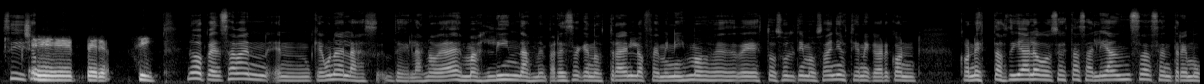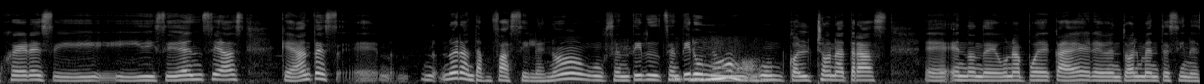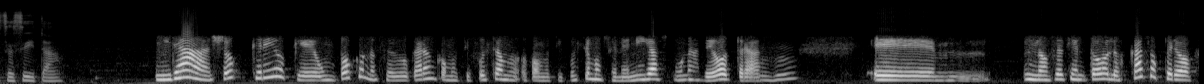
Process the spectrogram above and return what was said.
Sí, eh, pero Sí. No, pensaba en, que una de las, de las novedades más lindas, me parece que nos traen los feminismos de, estos últimos años, tiene que ver con, con estos diálogos, estas alianzas entre mujeres y, disidencias que antes eh, no, eran tan fáciles, ¿no? Sentir, sentir un, colchón atrás eh, en donde una puede caer eventualmente si necesita. Mirá, yo creo que un poco nos educaron como si fuésemos, como si fuésemos enemigas unas de otras. Em, no sé si en todos los casos, pero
